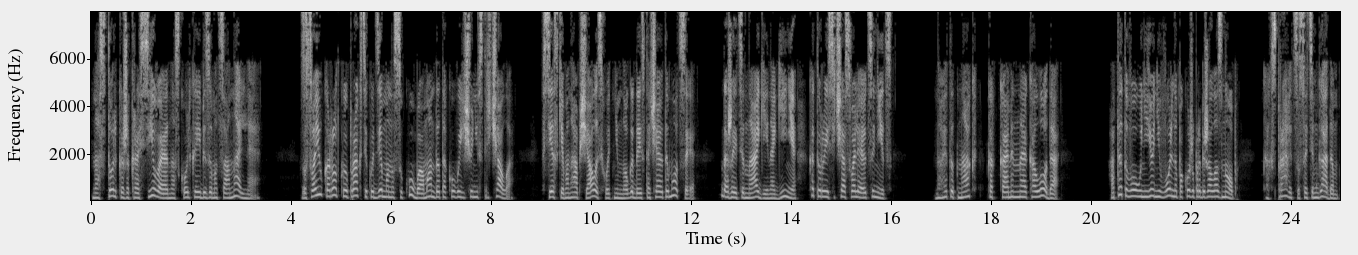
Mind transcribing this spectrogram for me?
Настолько же красивая, насколько и безэмоциональная. За свою короткую практику демона Сукуба Аманда такого еще не встречала. Все, с кем она общалась, хоть немного да источают эмоции — даже эти наги и нагини, которые сейчас валяются ниц. Но этот наг как каменная колода. От этого у нее невольно по коже пробежал озноб. Как справиться с этим гадом?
